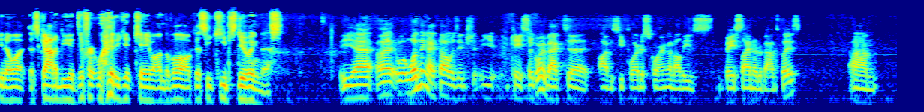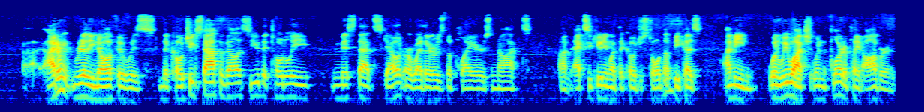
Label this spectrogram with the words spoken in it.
you know what, there's got to be a different way to get KeVaughn the ball because he keeps doing this. Yeah, uh, one thing I thought was interesting. Okay, so going back to obviously Florida scoring on all these baseline out of bounds plays, um, I don't really know if it was the coaching staff of LSU that totally missed that scout, or whether it was the players not um, executing what the coaches told them. Because I mean, when we watch when Florida played Auburn,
